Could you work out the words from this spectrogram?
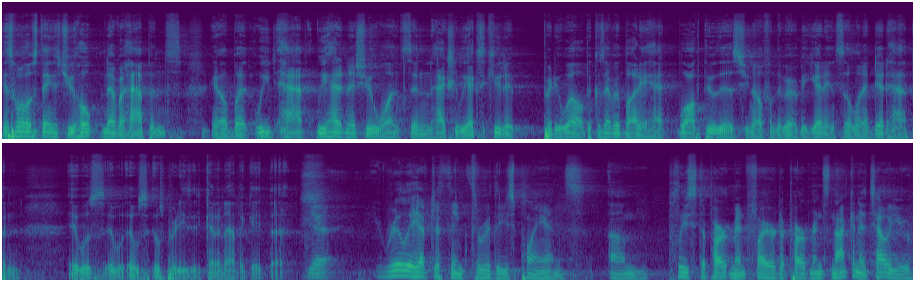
it's one of those things that you hope never happens, you know, but we had, we had an issue once and actually we executed pretty well because everybody had walked through this, you know, from the very beginning. So when it did happen, it was, it, it was, it was pretty easy to kind of navigate that. Yeah, you really have to think through these plans. Um, police department, fire department's not going to tell you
